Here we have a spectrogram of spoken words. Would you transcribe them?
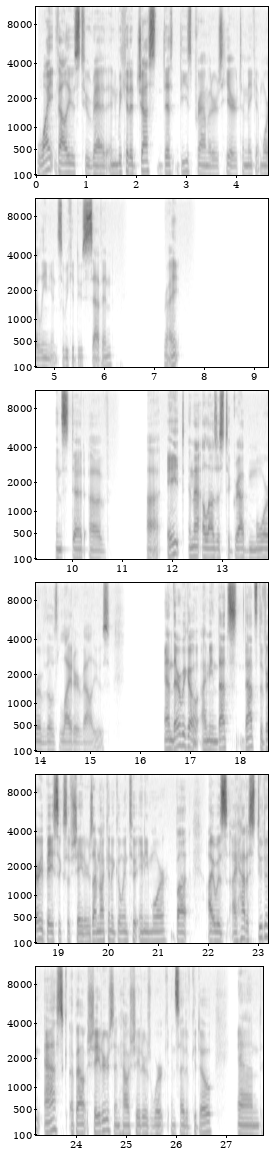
white values to red, and we could adjust this, these parameters here to make it more lenient. So we could do 7, right? Instead of uh, 8, and that allows us to grab more of those lighter values. And there we go. I mean, that's that's the very basics of shaders. I'm not going to go into it anymore, but I was I had a student ask about shaders and how shaders work inside of Godot, and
